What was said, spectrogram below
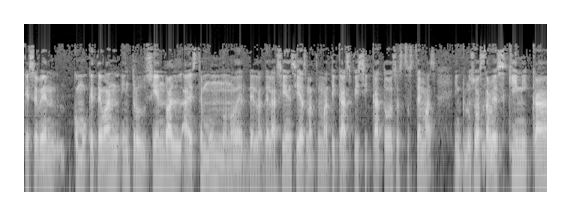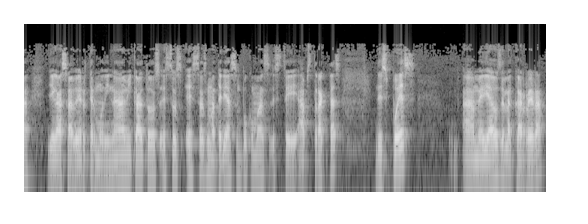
que se ven como que te van introduciendo al, a este mundo, ¿no? De, de, la, de, las ciencias, matemáticas, física, todos estos temas, incluso hasta vez química, llegas a ver termodinámica, todas estas materias un poco más este, abstractas. Después, a mediados de la carrera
